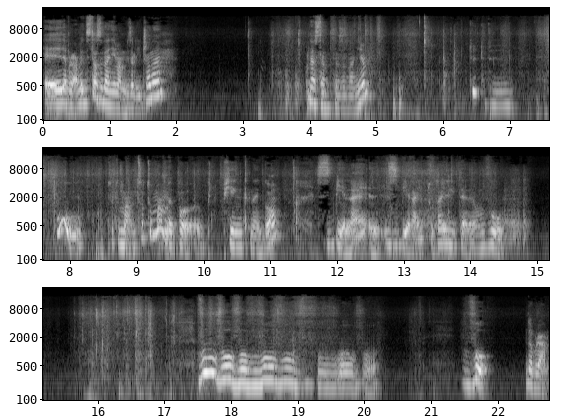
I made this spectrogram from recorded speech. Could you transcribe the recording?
E, dobra, więc to zadanie mamy zaliczone. Następne zadanie. Tu, tu, tu. Co tu mamy? Co tu mamy po, pięknego? Zbieraj, zbieraj tutaj literę. W, W, W, W, W, W, W, W. W. Dobra,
